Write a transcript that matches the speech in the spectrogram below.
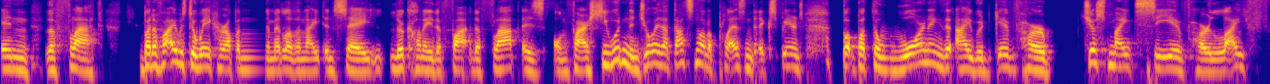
in the flat. But if I was to wake her up in the middle of the night and say, "Look, honey, the fa- the flat is on fire," she wouldn't enjoy that. That's not a pleasant experience. But but the warning that I would give her just might save her life.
